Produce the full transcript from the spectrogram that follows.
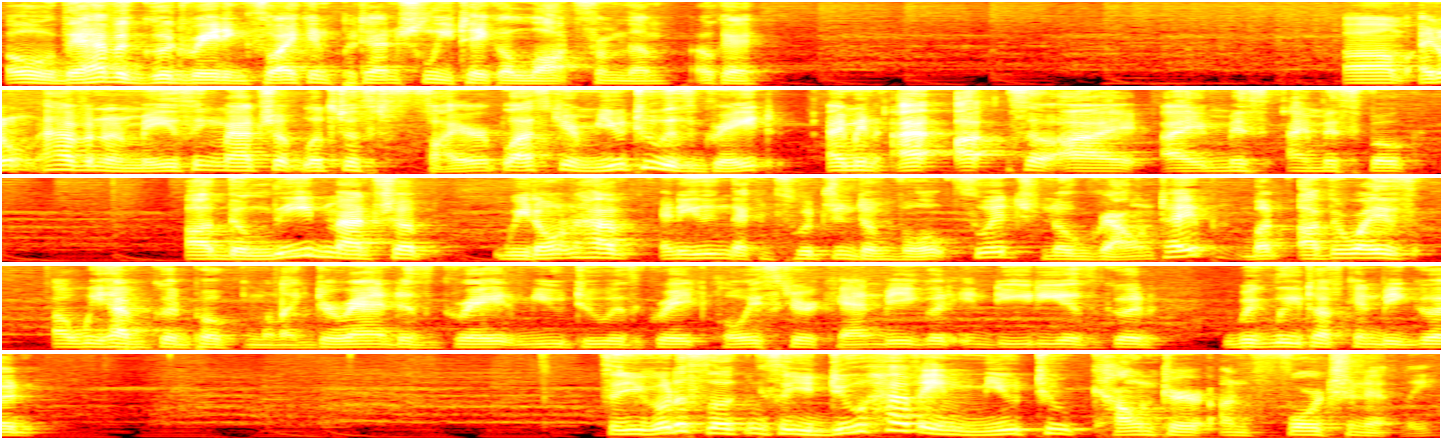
Oh, they have a good rating, so I can potentially take a lot from them. Okay. Um, I don't have an amazing matchup. Let's just Fire Blast here. Mewtwo is great. I mean, I, I so I I miss I misspoke. Uh, the lead matchup, we don't have anything that can switch into Volt Switch, no ground type, but otherwise uh, we have good Pokemon. Like Durant is great, Mewtwo is great, Cloyster can be good, Indeedee is good, Wigglytuff can be good. So you go to Slowking, so you do have a Mewtwo counter, unfortunately.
